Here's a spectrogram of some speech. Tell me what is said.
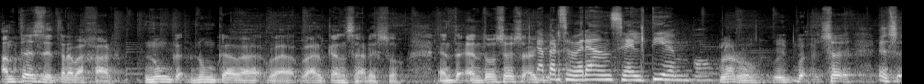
antes de trabajar. Nunca, nunca va, a alcanzar eso. Entonces, la perseverancia, el tiempo. Claro, es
